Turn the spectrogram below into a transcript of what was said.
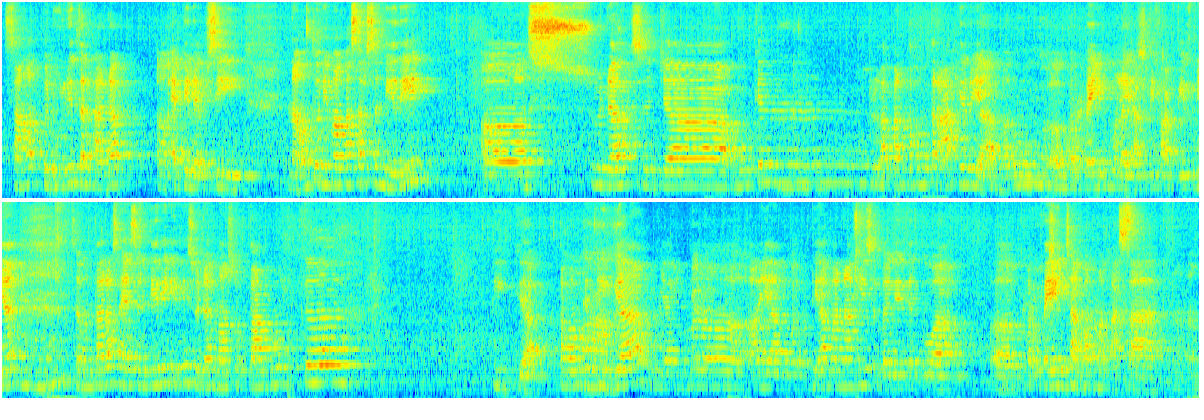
sangat peduli terhadap eh, epilepsi. Nah, untuk di Makassar sendiri eh, sudah sejak mungkin 8 tahun terakhir ya baru Perpay mulai aktif-aktifnya. Sementara saya sendiri ini sudah masuk tahun ke tiga tahun Wah, ketiga yang me- eh, yang diamanahi sebagai ketua eh, Perpay cabang Makassar. Heeh.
